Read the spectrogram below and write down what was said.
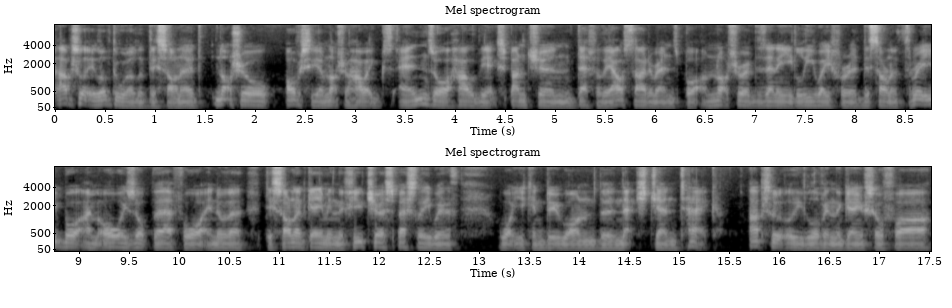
absolutely love the world of Dishonored. Not sure, obviously, I'm not sure how it ends or how the expansion Death of the Outsider ends, but I'm not sure if there's any leeway for a Dishonored 3. But I'm always up there for another Dishonored game in the future, especially with what you can do on the next gen tech absolutely loving the game so far.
